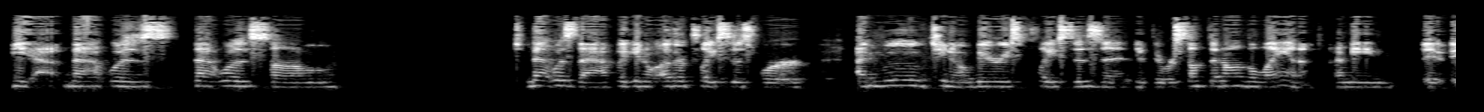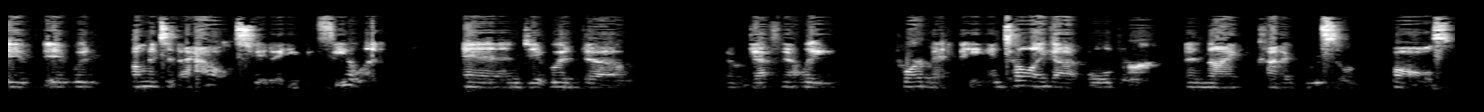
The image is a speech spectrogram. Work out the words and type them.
yeah, that was, that was, um, that was that. But you know, other places where I moved, you know, various places, and if there was something on the land, I mean, it, it, it would come into the house. You know, you could feel it, and it would uh, know, definitely torment me until I got older and I kind of grew some balls.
